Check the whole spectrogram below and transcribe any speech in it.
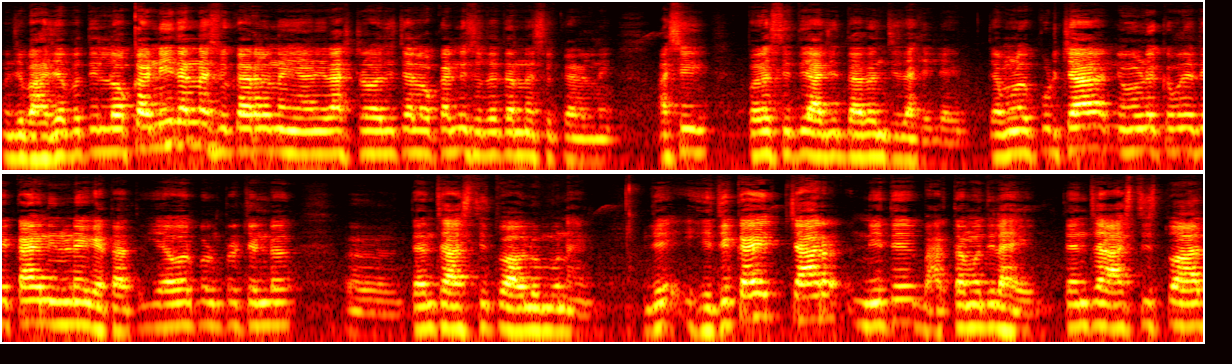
म्हणजे भाजपतील लोकांनी त्यांना स्वीकारलं नाही आणि राष्ट्रवादीच्या लोकांनी सुद्धा त्यांना स्वीकारलं नाही. अशी परिस्थिती अजितदादांची झालेली आहे. त्यामुळे पुढच्या निवडणुकीमध्ये ते काय निर्णय घेतात यावर पण प्रचंड त्यांचं अस्तित्व अवलंबून आहे. म्हणजे हे जे काय चार नेते भारतामधील आहे त्यांचं अस्तित्व आज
